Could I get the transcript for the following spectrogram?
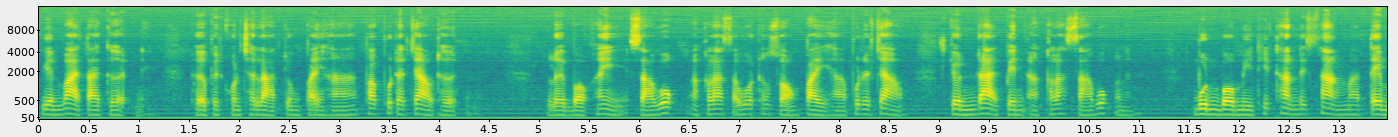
เวียนว่ายตายเกิดเนี่ยเธอเป็นคนฉลาดจงไปหาพระพุทธเจ้าเถิด เลยบอกให้สาวกอัครสาวกทั้งสองไปหาพุทธเจ้า จนได้เป็นอัครสาวกนั้น บุญบารมีที่ท่านได้สร้างมาเต็ม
